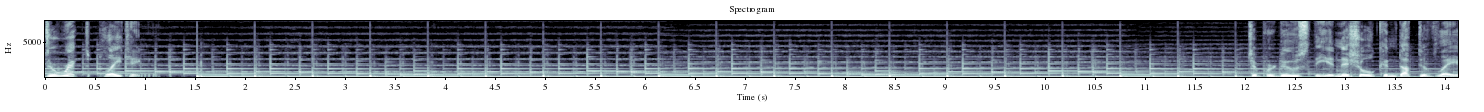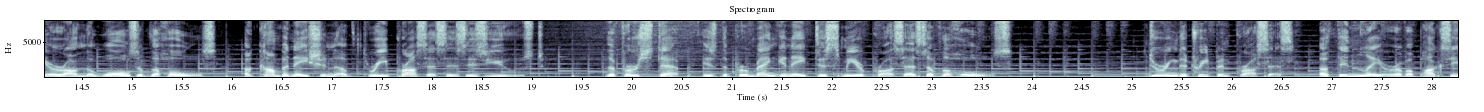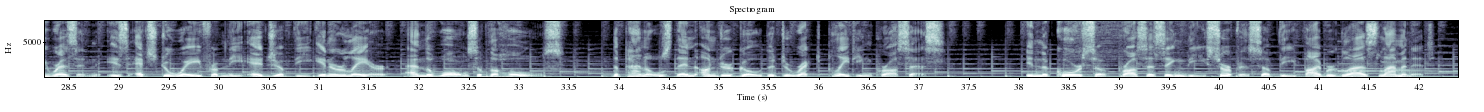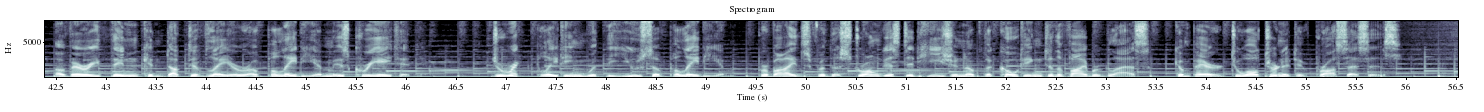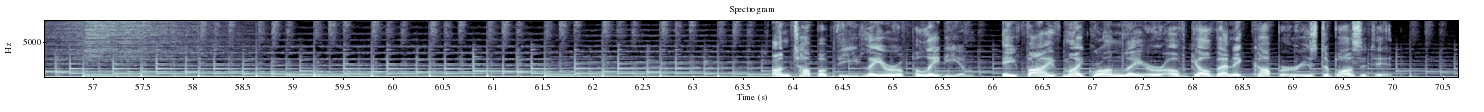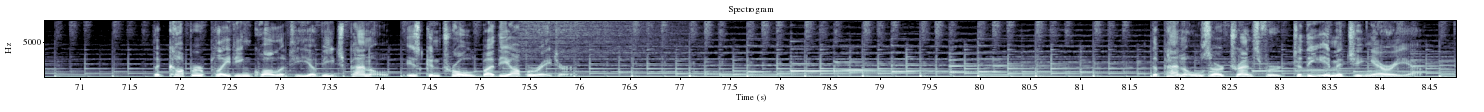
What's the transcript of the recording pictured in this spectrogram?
Direct plating. To produce the initial conductive layer on the walls of the holes, a combination of three processes is used. The first step is the permanganate desmear process of the holes. During the treatment process, a thin layer of epoxy resin is etched away from the edge of the inner layer and the walls of the holes. The panels then undergo the direct plating process. In the course of processing the surface of the fiberglass laminate, a very thin conductive layer of palladium is created. Direct plating with the use of palladium provides for the strongest adhesion of the coating to the fiberglass compared to alternative processes. On top of the layer of palladium, a 5 micron layer of galvanic copper is deposited. The copper plating quality of each panel is controlled by the operator. The panels are transferred to the imaging area.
